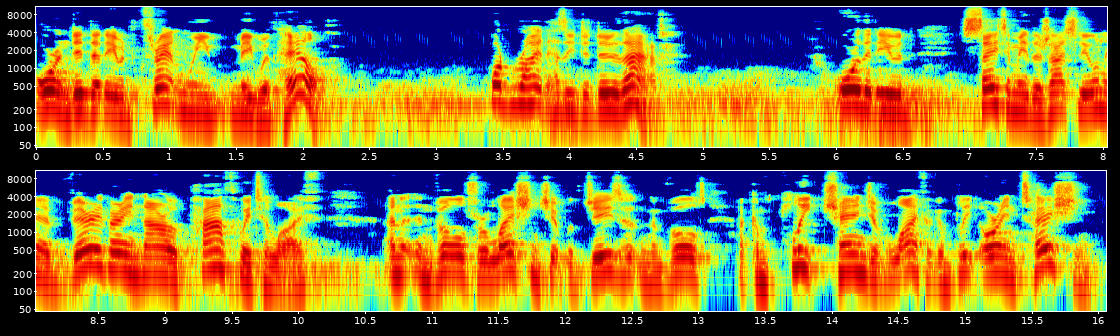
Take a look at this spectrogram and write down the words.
or indeed that he would threaten me with hell. What right has he to do that? Or that he would say to me, there's actually only a very, very narrow pathway to life, and it involves relationship with Jesus, and involves a complete change of life, a complete orientation.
